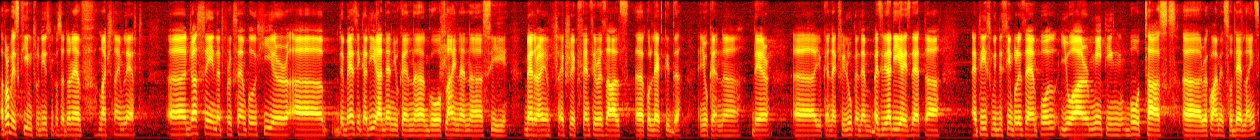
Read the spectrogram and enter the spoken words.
I'll probably skim through this because I don't have much time left. Uh, just saying that, for example, here, uh, the basic idea, then you can uh, go offline and uh, see better. I have actually extensive results uh, collected, and you can, uh, there, you can actually look at them. Basically, the idea is that, at least with this simple example, you are meeting both tasks requirements, so deadlines,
